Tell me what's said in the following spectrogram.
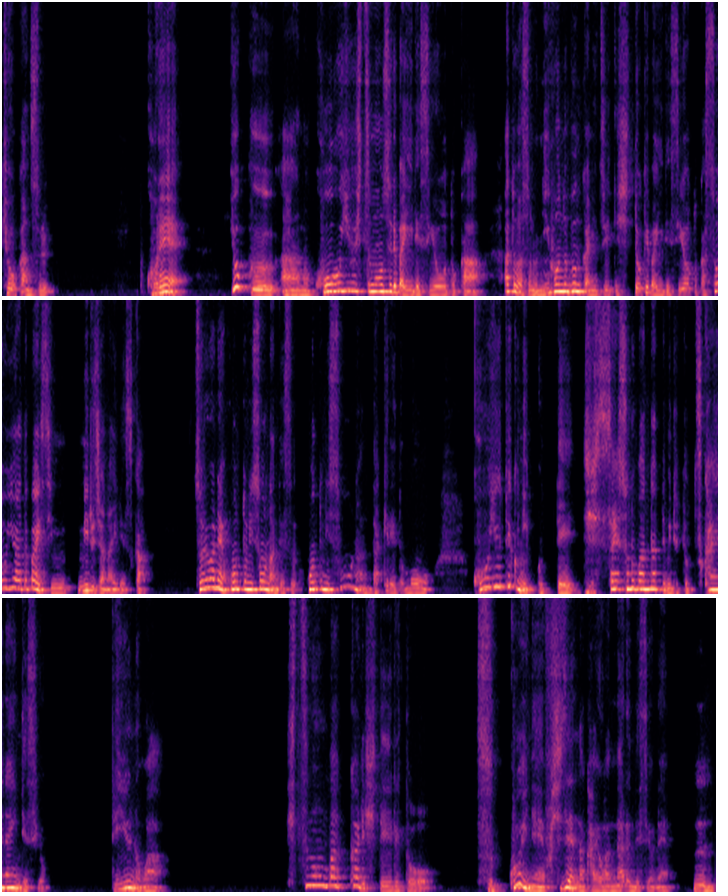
共感する。これ、よく、あの、こういう質問すればいいですよとか、あとはその日本の文化について知っておけばいいですよとか、そういうアドバイス見るじゃないですか。それはね、本当にそうなんです。本当にそうなんだけれども、こういうテクニックって実際その場になってみると使えないんですよ。っていうのは、質問ばっかりしていると、すっごいね、不自然な会話になるんですよね。うん。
